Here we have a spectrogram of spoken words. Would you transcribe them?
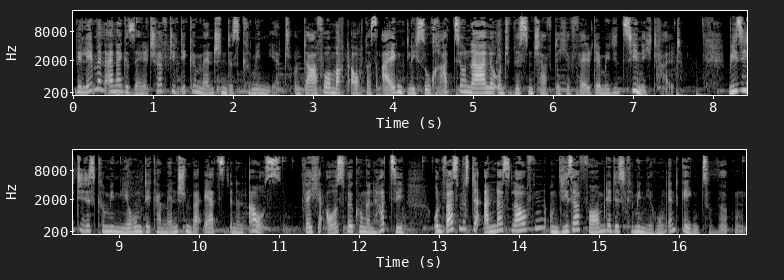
Wir leben in einer Gesellschaft, die dicke Menschen diskriminiert. Und davor macht auch das eigentlich so rationale und wissenschaftliche Feld der Medizin nicht halt. Wie sieht die Diskriminierung dicker Menschen bei Ärztinnen aus? Welche Auswirkungen hat sie? Und was müsste anders laufen, um dieser Form der Diskriminierung entgegenzuwirken?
